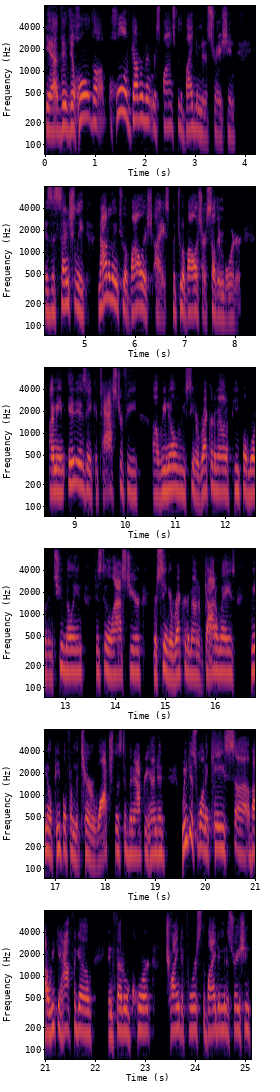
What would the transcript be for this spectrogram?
Yeah, the, the whole the whole of government response for the Biden administration is essentially not only to abolish ICE, but to abolish our southern border. I mean, it is a catastrophe. Uh, we know we've seen a record amount of people, more than 2 million just in the last year. We're seeing a record amount of gotaways. We know people from the terror watch list have been apprehended. We just won a case uh, about a week and a half ago in federal court trying to force the Biden administration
